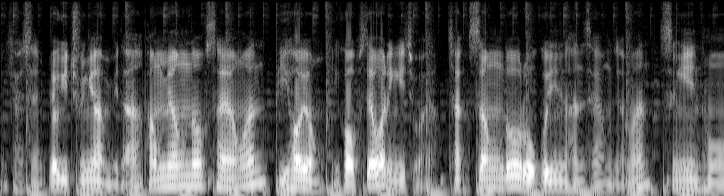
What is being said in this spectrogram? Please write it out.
이렇게 하시면 여기 중요합니다. 방명록 사용은 비허용 이거 없애버린 게 좋아요. 작성도 로그인한 사용자만 승인 후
